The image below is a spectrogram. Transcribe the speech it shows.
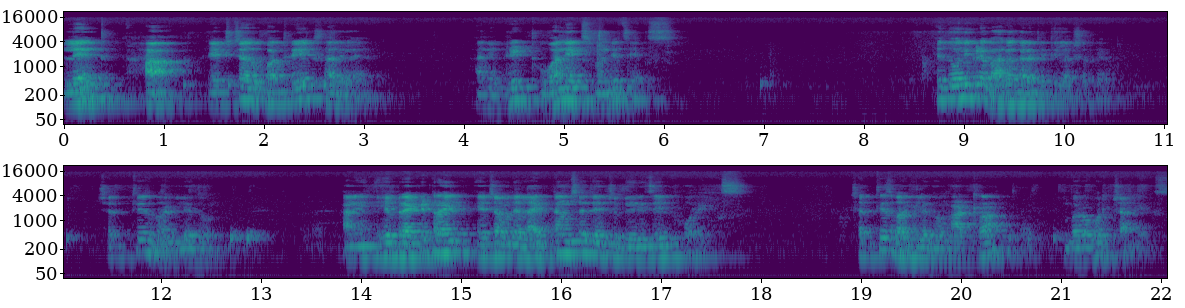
length हा एक्सच्या रूपात थ्री एक्स झालेला आहे. आणि ब्रिथ वन एक्स म्हणजेच एक्स हे दोन्हीकडे भागाकारात येते लक्षात घ्या. छत्तीस भागले दोन. आणि हे ब्रॅकेट राहील याच्यामध्ये लाईफ टर्म्स आहे त्यांची बेरीज येईल फोर एक्स छत्तीस भागिले दोन अठरा. बरोबर चार एक्स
